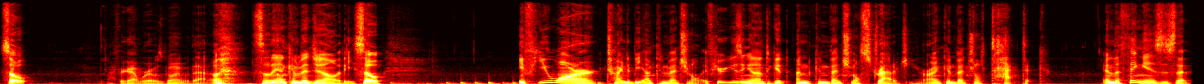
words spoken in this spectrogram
So, forgot where I was going with that. so the unconventionality. So, if you are trying to be unconventional, if you're using an unconventional strategy or unconventional tactic, and the thing is, is that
